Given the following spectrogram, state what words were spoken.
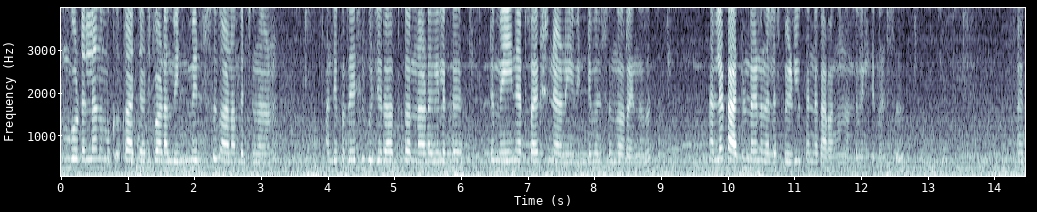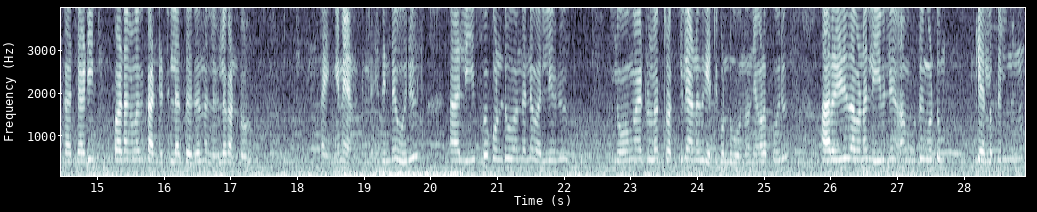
മുമ്പോട്ടെല്ലാം നമുക്ക് കാറ്റാടിപ്പാടാം വിൻമിൽസ് കാണാൻ പറ്റുന്നതാണ്. മധ്യപ്രദേശ് ഗുജറാത്ത് കർണാടകയിലൊക്കെ ഒരു മെയിൻ അട്രാക്ഷനാണ് ഈ വിൻഡ് മിൽസ് എന്ന് പറയുന്നത്. നല്ല കാറ്റുണ്ടായിരുന്നു. നല്ല സ്പീഡിൽ തന്നെ കറങ്ങുന്നുണ്ട് വിൻഡ് മിൽസ് കാറ്റാടി പാടങ്ങളൊക്കെ കണ്ടിട്ടില്ലാത്തവർ നല്ലപോലെ കണ്ടോളൂ. എങ്ങനെയാണ് ഇതിന്റെ ഇതിന്റെ ഒരു ലീഫ് കൊണ്ടുപോകാൻ തന്നെ വലിയൊരു ലോങ് ആയിട്ടുള്ള ട്രക്കിലാണ് ഇത് കയറ്റിക്കൊണ്ട് പോകുന്നത്. ഞങ്ങളിപ്പോൾ ഒരു ആറേഴ് തവണ ലീവിന് അങ്ങോട്ടും ഇങ്ങോട്ടും കേരളത്തിൽ നിന്നും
